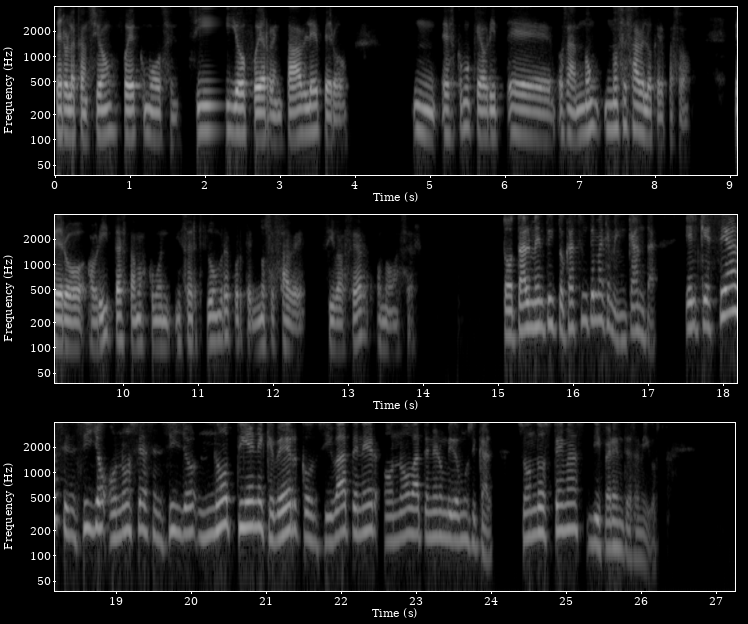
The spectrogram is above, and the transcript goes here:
pero la canción fue como sencillo, fue rentable, pero mm, es como que ahorita, eh, o sea, no, no se sabe lo que pasó, pero ahorita estamos como en incertidumbre porque no se sabe si va a ser o no va a ser. Totalmente, y tocaste un tema que me encanta. El que sea sencillo o no sea sencillo no tiene que ver con si va a tener o no va a tener un video musical. Son dos temas diferentes, amigos.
